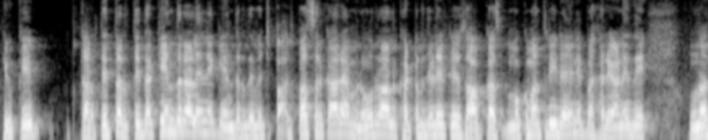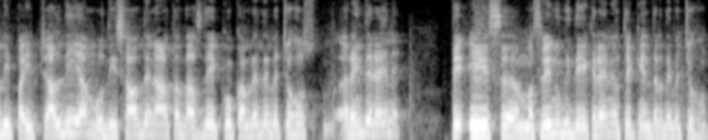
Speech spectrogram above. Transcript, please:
ਕਿਉਂਕਿ ਕਰਤੇ ਧਰਤੇ ਦਾ ਕੇਂਦਰ ਵਾਲੇ ਨੇ, ਕੇਂਦਰ ਦੇ ਵਿੱਚ ਭਾਜਪਾ ਸਰਕਾਰ ਹੈ, ਮਨੋਹਰ ਲਾਲ ਖੱਟਰ ਜਿਹੜੇ ਕਿ ਸਾਬਕਾ ਮੁੱਖ ਮੰਤਰੀ ਰਹੇ ਨੇ ਹਰਿਆਣੇ ਦੇ, ਉਹਨਾਂ ਦੀ ਭਾਈ ਚੱਲਦੀ ਆ, ਮੋਦੀ ਸਾਹਿਬ ਦੇ ਨਾਲ ਤਾਂ ਦੱਸਦੇ ਇੱਕੋ ਕਮਰੇ ਦੇ ਵਿੱਚ ਉਹ ਰਹਿੰਦੇ ਰਹੇ ਨੇ। ਤੇ ਇਸ ਮਸਲੇ ਨੂੰ ਵੀ ਦੇਖ ਰਹੇ ਨੇ ਉੱਥੇ ਕੇਂਦਰ ਦੇ ਵਿੱਚ ਉਹ।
